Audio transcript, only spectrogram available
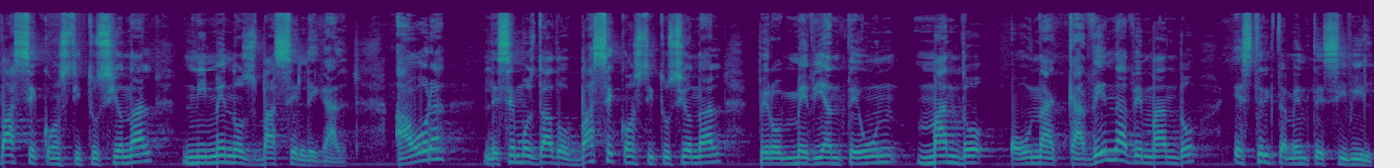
base constitucional ni menos base legal. Ahora les hemos dado base constitucional, pero mediante un mando o una cadena de mando estrictamente civil,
